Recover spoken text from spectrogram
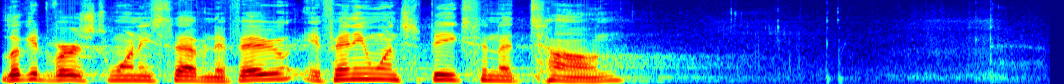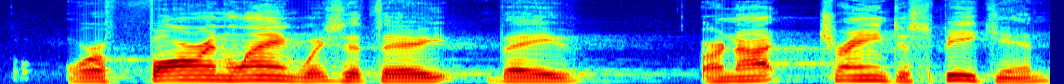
Look at verse 27. If, every, if anyone speaks in a tongue or a foreign language that they, they are not trained to speak in,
